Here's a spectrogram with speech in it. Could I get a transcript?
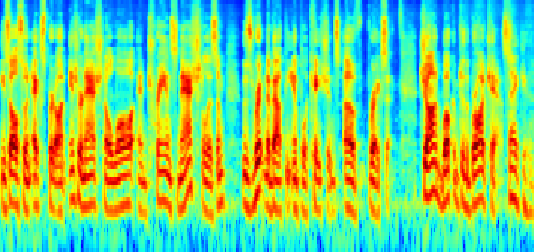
He's also an expert on international law and transnationalism who's written about the implications of Brexit. John, welcome to the broadcast. Thank you.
